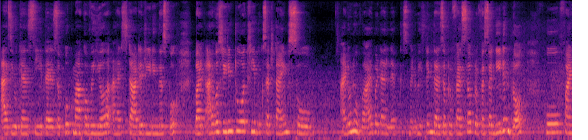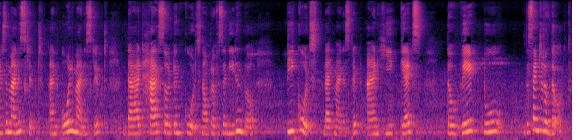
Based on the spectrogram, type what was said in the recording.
As you can see, there is a bookmark over here. I had started reading this book, but I was reading two or three books at a time, so I don't know why, but I left this midway thing. There is a professor, Professor Liedenbrock, who finds a manuscript, an old manuscript that has certain codes. Now, Professor Liedenbrock decodes that manuscript and he gets the way to the center of the earth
